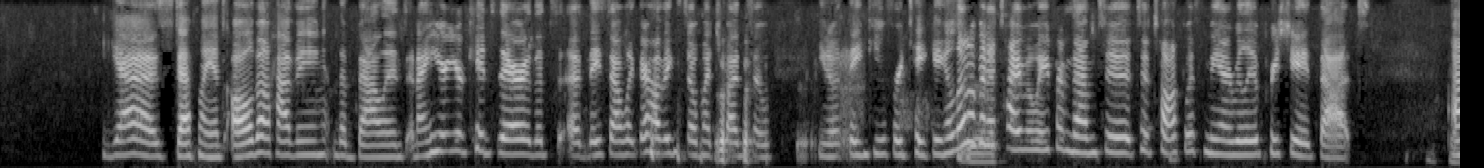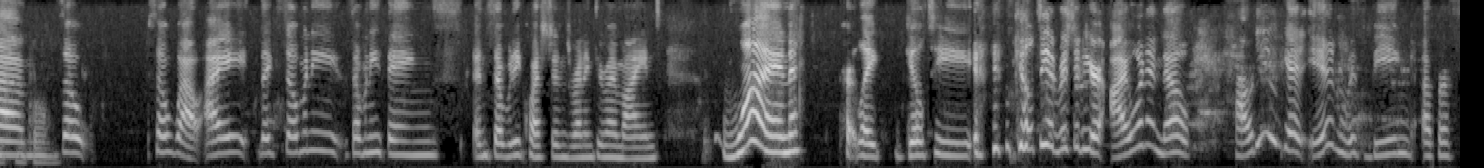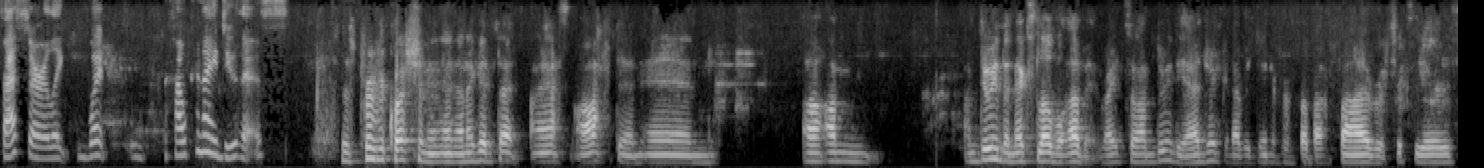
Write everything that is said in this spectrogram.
Yes, definitely. It's all about having the balance. And I hear your kids there. That's uh, they sound like they're having so much fun. So, you know, thank you for taking a little yeah. bit of time away from them to to talk with me. I really appreciate that. Um, so so wow, I like so many so many things and so many questions running through my mind. One, part like guilty guilty admission here i want to know how do you get in with being a professor? Like what how can i do this? This perfect question and, and i get that asked often and uh, i'm i'm doing the next level of it right? So i'm doing the adjunct and i've been doing it for about five or six years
